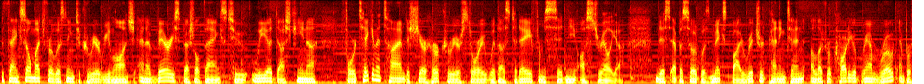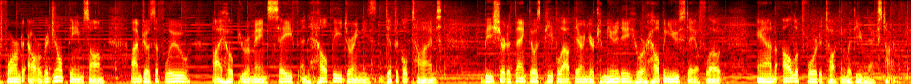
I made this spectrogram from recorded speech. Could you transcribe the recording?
Thanks so much for listening to Career Relaunch, and a very special thanks to Leah Dashkina for taking the time to share her career story with us today from Sydney, Australia. This episode was mixed by Richard Pennington. Electrocardiogram wrote and performed our original theme song. I'm Joseph Liu. I hope you remain safe and healthy during these difficult times. Be sure to thank those people out there in your community who are helping you stay afloat, and I'll look forward to talking with you next time.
